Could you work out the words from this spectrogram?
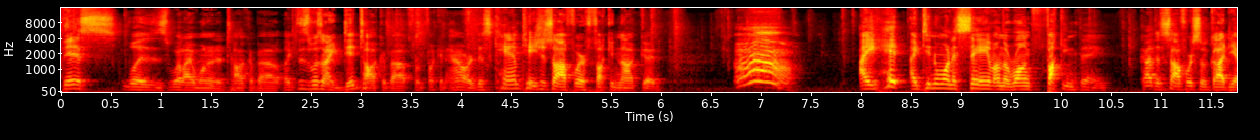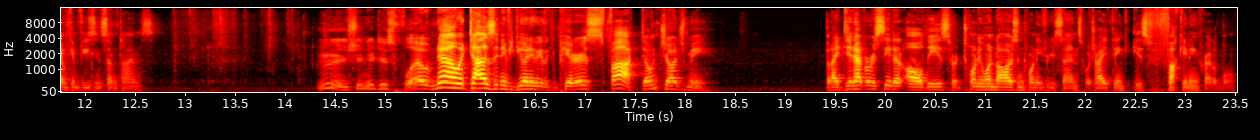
this was what I wanted to talk about. Like this was what I did talk about for a fucking hour. This Camtasia software fucking not good. I hit. I didn't want to save on the wrong fucking thing. God, the software's so goddamn confusing sometimes. Mm, shouldn't it just flow? No, it doesn't. If you do anything with the computers, fuck. Don't judge me. But I did have a receipt at Aldi's for twenty one dollars and twenty three cents, which I think is fucking incredible.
